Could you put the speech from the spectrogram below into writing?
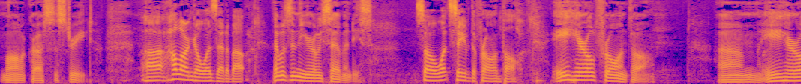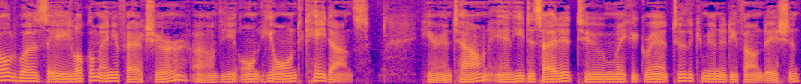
mall across the street. Uh, how long ago was that about? That was in the early 70s. So, what saved the Frauenthal? A. Harold Frauenthal. Um, a. Harold was a local manufacturer. Uh, the own, he owned Kaydons here in town, and he decided to make a grant to the Community Foundation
